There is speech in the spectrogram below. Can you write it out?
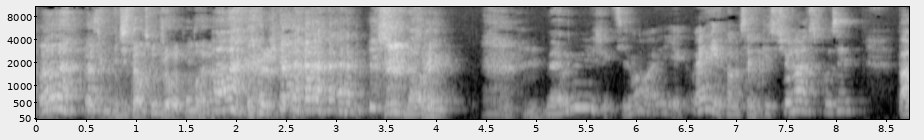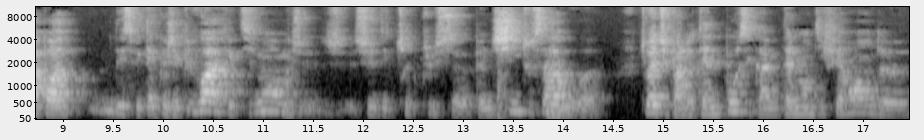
Voilà. Ah, si vous dites un truc, je répondrai. hein. Ah. bah ouais. Mm. Bah oui, oui, effectivement, ouais. Il y a, ouais, il y a quand même cette question-là à se poser. Par rapport à des spectacles que j'ai pu voir, effectivement, moi, je, je, je fais des trucs plus euh, punchy, tout ça, Mm. où, euh, tu vois, tu parles de tempo, c'est quand même tellement différent de,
